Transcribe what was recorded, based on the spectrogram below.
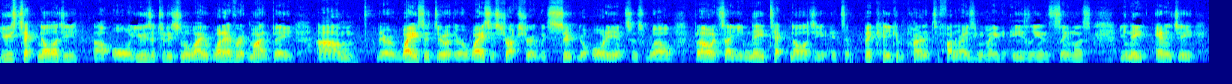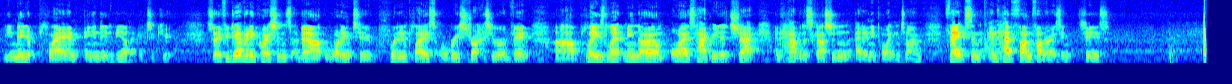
use technology uh, or use a traditional way, whatever it might be. Um, there are ways to do it, there are ways to structure it which suit your audience as well. But I would say you need technology. It's a big key component to fundraising and making it easily and seamless. You need energy, you need a plan, and you need to be able to execute. So if you do have any questions about wanting to put in place or restructure your event, uh, please let me know. I'm always happy to chat and have a discussion at any point in time. Thanks and, and have fun fundraising. Cheers.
